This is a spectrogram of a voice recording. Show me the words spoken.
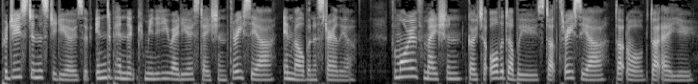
produced in the studios of independent community radio station 3CR in Melbourne, Australia. For more information, go to allthews.3cr.org.au.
